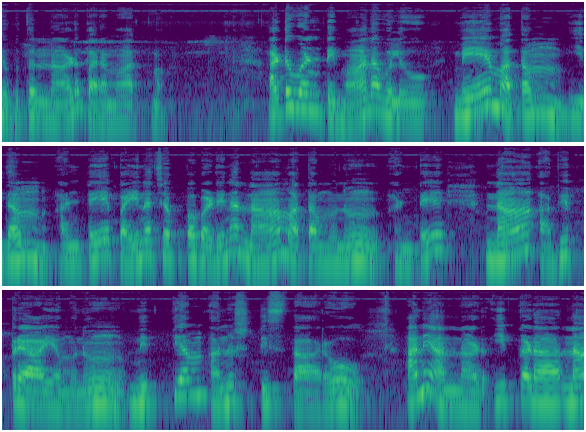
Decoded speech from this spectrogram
చెబుతున్నాడు పరమాత్మ. అటువంటి మానవులు మే మతం ఇదం అంటే పైన చెప్పబడిన నా మతమును అంటే నా అభిప్రాయమును నిత్యం అనుష్ఠిస్తారో అని అన్నాడు. ఇక్కడ నా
